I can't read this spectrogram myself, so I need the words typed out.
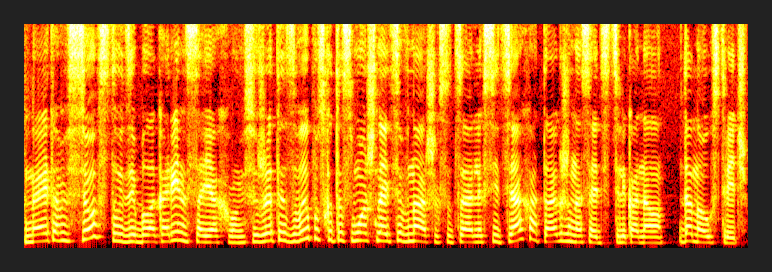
На этом все. В студии была Карина Саяхова. Сюжет из выпуска ты сможешь найти в наших социальных сетях, а также на сайте телеканала. До новых встреч!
